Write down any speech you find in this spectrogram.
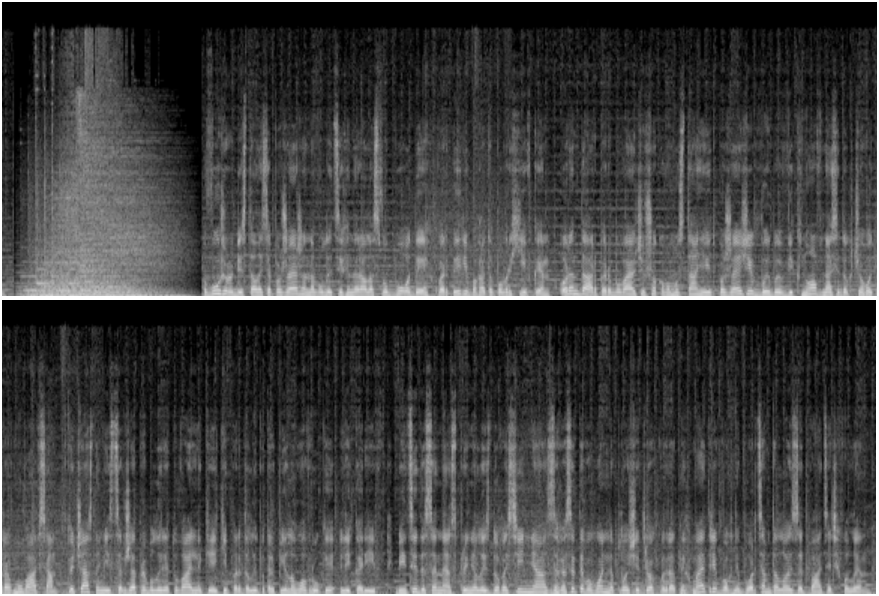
В Ужгороді сталася пожежа на вулиці Генерала Свободи в квартирі багатоповерхівки. Орендар, перебуваючи в шоковому стані від пожежі, вибив вікно, внаслідок чого травмувався. В той час на місце вже прибули рятувальники, які передали потерпілого в руки лікарів. Бійці ДСНС прийнялись до гасіння. Загасити вогонь на площі трьох квадратних метрів вогнеборцям вдалося за 20 хвилин.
